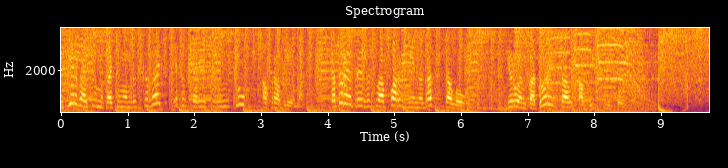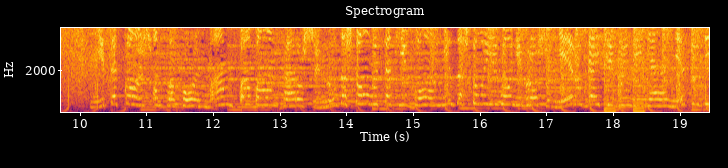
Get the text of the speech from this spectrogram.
И первое, о чем мы хотим вам рассказать, это, скорее всего, не слух, а проблема, которая произошла пару дней назад в столовой, героем которой стал обычный кофе. Не такой уж он плохой, мам, папа, он хороший Ну за что вы так его, ни за что его не брошу Не ругайте меня, не судите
